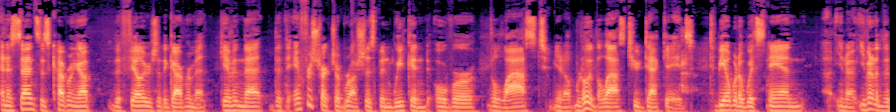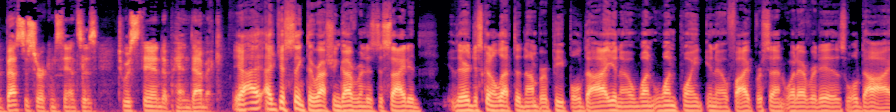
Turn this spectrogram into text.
in a sense, is covering up the failures of the government, given that, that the infrastructure of Russia has been weakened over the last, you know, really the last two decades to be able to withstand, uh, you know, even under the best of circumstances, to withstand a pandemic. Yeah, I, I just think the Russian government has decided they're just going to let the number of people die. You know, one one point, you know, five percent, whatever it is, will die,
